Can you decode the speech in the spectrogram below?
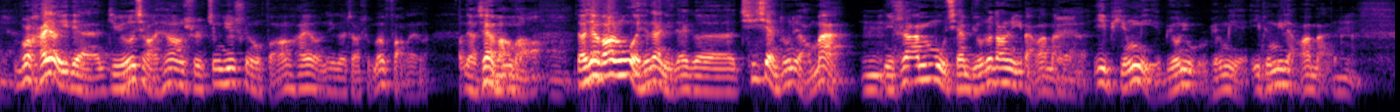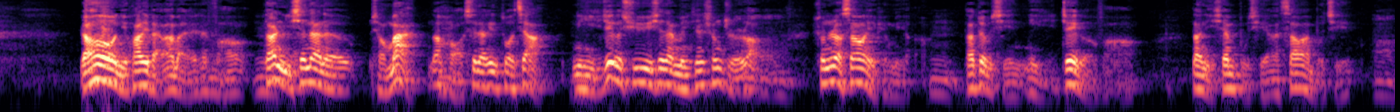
念。不是还有一点，比如好像是经济适用房，还有那个叫什么房来了，两现房吧。房啊，两现房，如果现在你这个期限中间要卖，嗯你是按目前，比如说当时一百万买的，一平米，比如你五十平米，一平米两万买的，嗯。然后你花了一百万买了这房，但是你现在呢想卖，那好，现在给你做价，你这个区域现在每天升值了，嗯升值到三万一平米了，嗯，那对不起，你这个房，那你先补齐，按三万补齐，啊，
